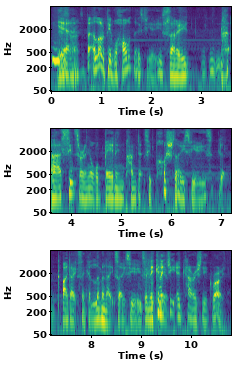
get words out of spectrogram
yeah. But a lot of people hold those views, so uh, censoring or banning pundits who push those views, I don't think eliminates those views, and they can yeah. actually encourage their growth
